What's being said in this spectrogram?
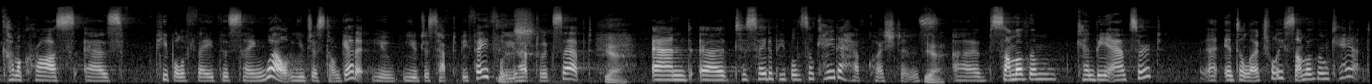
come across as people of faith as saying, well, you just don't get it. You, you just have to be faithful. You have to accept. Yeah. And uh, to say to people, it's okay to have questions. Yeah. Uh, some of them can be answered uh, intellectually, some of them can't.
